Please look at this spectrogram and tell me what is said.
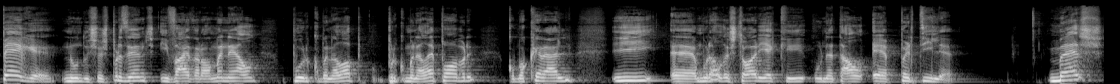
pega num dos seus presentes e vai dar ao Manel, porque o Manel, porque o Manel é pobre, como o caralho, e uh, a moral da história é que o Natal é partilha. Mas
